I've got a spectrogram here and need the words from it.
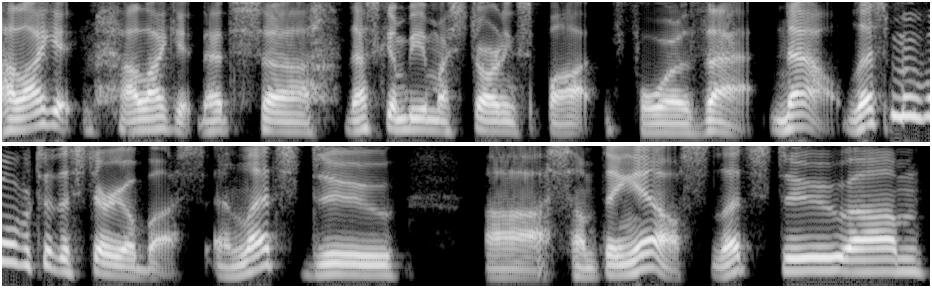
I like it. I like it. That's uh, that's going to be my starting spot for that. Now let's move over to the stereo bus and let's do uh, something else. Let's do. Um,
